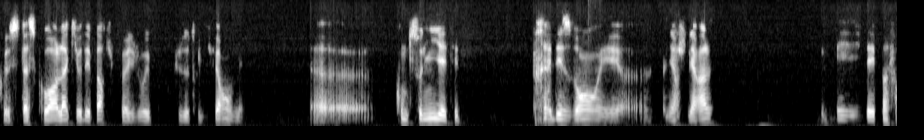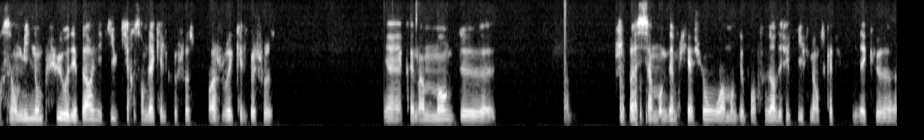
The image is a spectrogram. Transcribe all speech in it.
Que c'est à ce score-là qui, au départ, tu peux aller jouer plus de trucs différents. Mais euh, contre Sony a été très décevant et euh, de manière générale. Mais ils n'avaient pas forcément mis non plus au départ une équipe qui ressemblait à quelque chose pour jouer quelque chose. Il y a quand même un manque de, je sais pas si c'est un manque d'implication ou un manque de profondeur d'effectif, mais en tout cas, tu disais que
